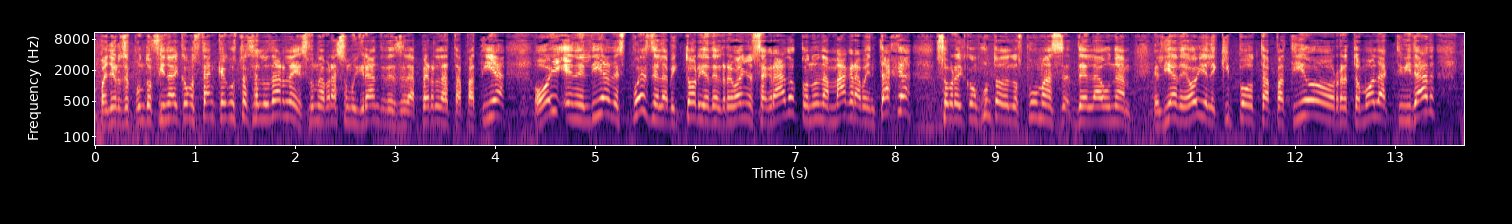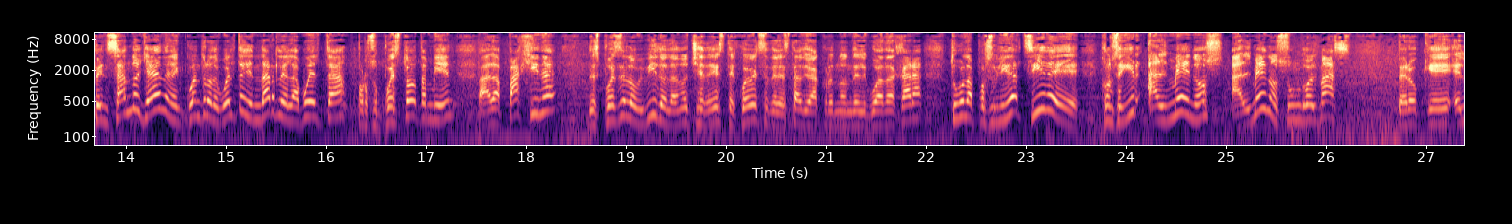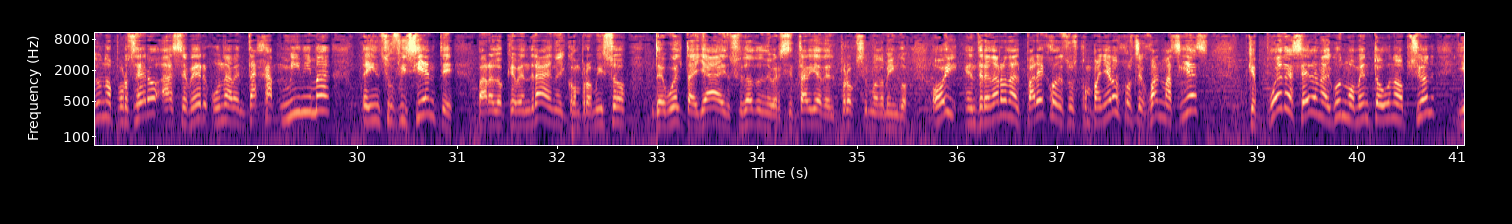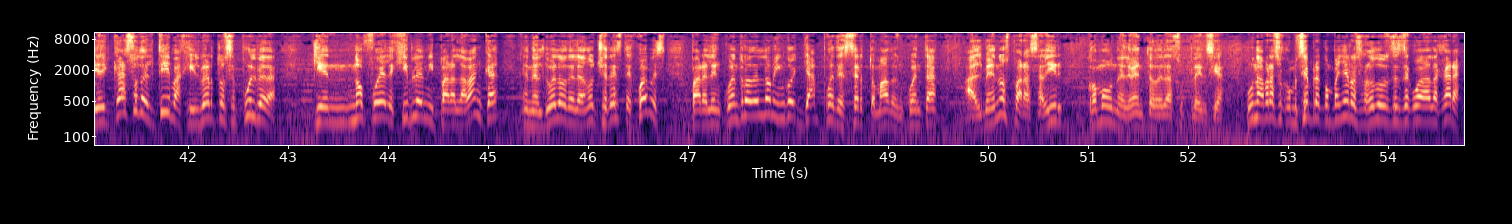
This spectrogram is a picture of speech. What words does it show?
Compañeros de Punto Final, ¿cómo están? Qué gusto saludarles. Un abrazo muy grande desde la Perla Tapatía. Hoy en el día después de la victoria del rebaño sagrado con una magra ventaja sobre el conjunto de los Pumas de la UNAM. El día de hoy el equipo tapatío retomó la actividad pensando ya en el encuentro de vuelta y en darle la vuelta, por supuesto, también a la página después de lo vivido la noche de este jueves en el Estadio Akron, donde el Guadalajara tuvo la posibilidad, sí, de conseguir al menos, al menos un gol más pero que el 1 por 0 hace ver una ventaja mínima e insuficiente para lo que vendrá en el compromiso de vuelta ya en Ciudad Universitaria del próximo domingo. Hoy entrenaron al parejo de sus compañeros José Juan Macías, que puede ser en algún momento una opción, y el caso del Tiba, Gilberto Sepúlveda, quien no fue elegible ni para la banca en el duelo de la noche de este jueves. Para el encuentro del domingo ya puede ser tomado en cuenta, al menos para salir como un evento de la suplencia. Un abrazo como siempre compañeros, saludos desde Guadalajara.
